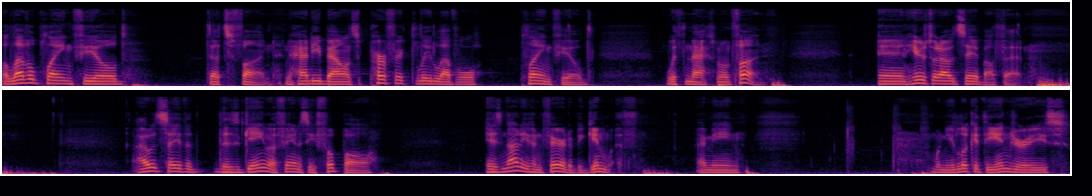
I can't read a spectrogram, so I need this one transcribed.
a level playing field that's fun. And how do you balance a perfectly level playing field with maximum fun. And here's what I would say about that. I would say that this game of fantasy football is not even fair to begin with. I mean, when you look at the injuries,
